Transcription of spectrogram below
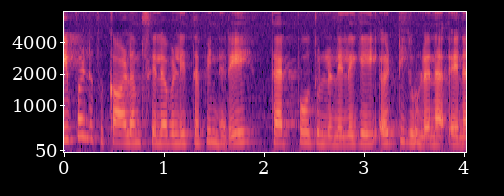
இவ்வளவு காலம் செலவழித்த பின்னரே தற்போதுள்ள நிலையை எட்டியுள்ளன என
